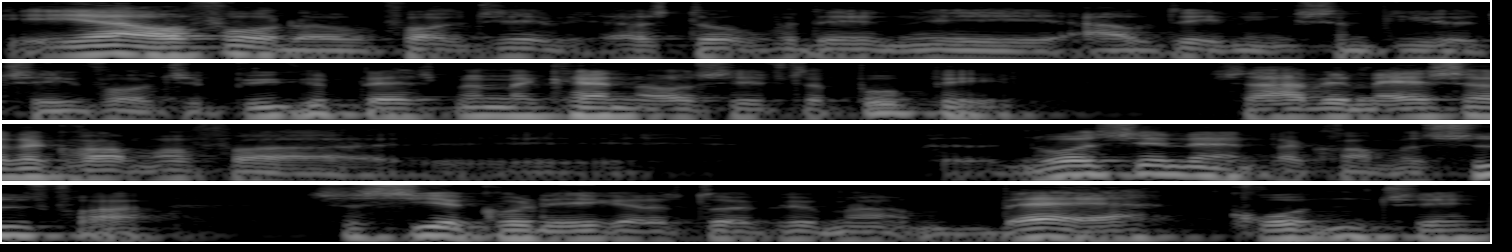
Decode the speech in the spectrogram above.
jeg opfordrer folk til at stå på den øh, afdeling, som de hører til i forhold til byggeplads, men man kan også efter bopæl. Så har vi masser, der kommer fra øh, Nordsjælland, der kommer sydfra. Så siger kollegaer, der står i København, hvad er grunden til,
